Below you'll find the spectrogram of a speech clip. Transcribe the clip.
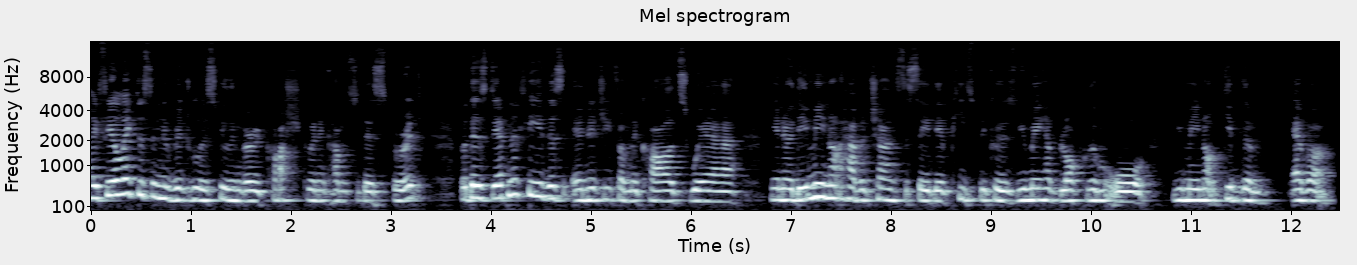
I feel like this individual is feeling very crushed when it comes to their spirit, but there's definitely this energy from the cards where, you know, they may not have a chance to say their piece because you may have blocked them or you may not give them ever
